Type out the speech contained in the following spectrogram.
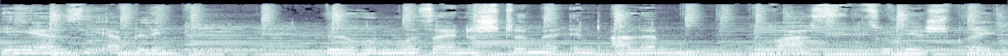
wie er sie erblickt. Höre nur seine Stimme in allem, was zu dir spricht.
